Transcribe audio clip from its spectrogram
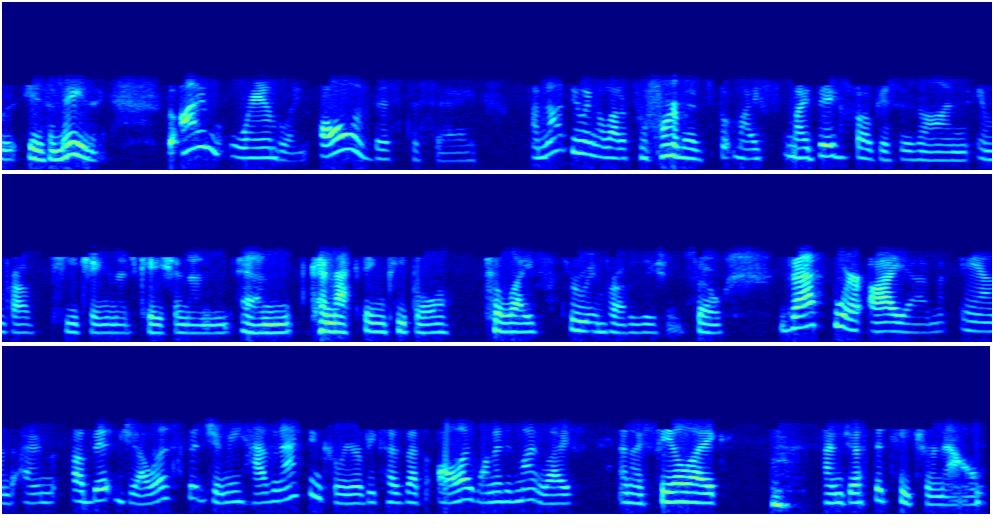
is amazing. So I'm rambling. All of this to say, I'm not doing a lot of performance, but my my big focus is on improv teaching and education and and connecting people to life through improvisation. So that's where I am, and I'm a bit jealous that Jimmy has an acting career because that's all I wanted in my life, and I feel like I'm just a teacher now.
